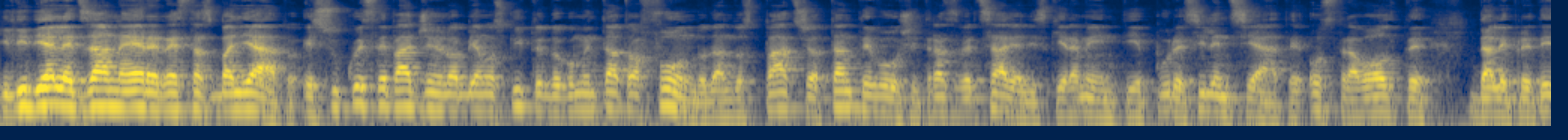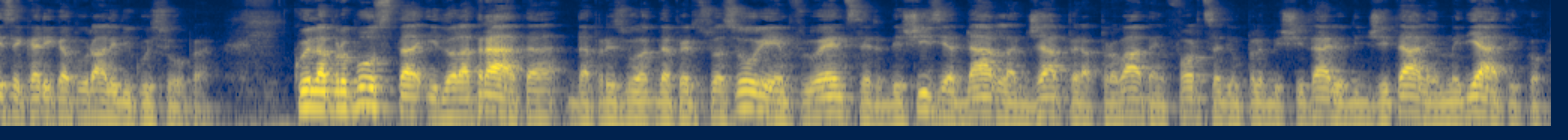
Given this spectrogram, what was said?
Il DDL Zan era e resta sbagliato e su queste pagine lo abbiamo scritto e documentato a fondo, dando spazio a tante voci trasversali agli schieramenti eppure silenziate o stravolte dalle pretese caricaturali di cui sopra. Quella proposta idolatrata da, presu- da, persuasori e influencer decisi a darla già per approvata in forza di un plebiscitario digitale e mediatico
